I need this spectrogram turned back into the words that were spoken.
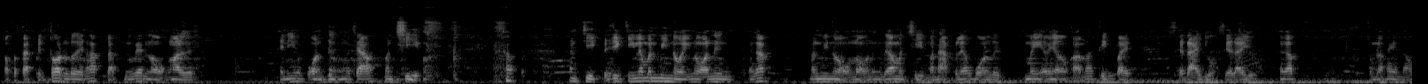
เราก็ตัดเป็นต้นเลยนะครับ ตัดเป็นแว่นออกมาเลยอันนี้ปอนดึงเมื่อเช้ามันฉีกครับ มันฉีกแต่จริงๆแล้วมันมีหน่ออีกหน่อหนึ่งนะครับ มันมีหน่อหน่อหนึ่งแล้วมันฉีกมันหักไปแล้วบอลเลยไม่เอาเอาขามาทิ้งไปเสียดายอยู่เสียดายอยู่นะครับกำลังให้หน่อ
